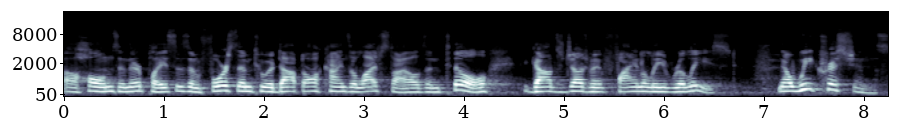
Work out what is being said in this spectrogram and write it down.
uh, homes in their places and force them to adopt all kinds of lifestyles until God's judgment finally released. Now, we Christians,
